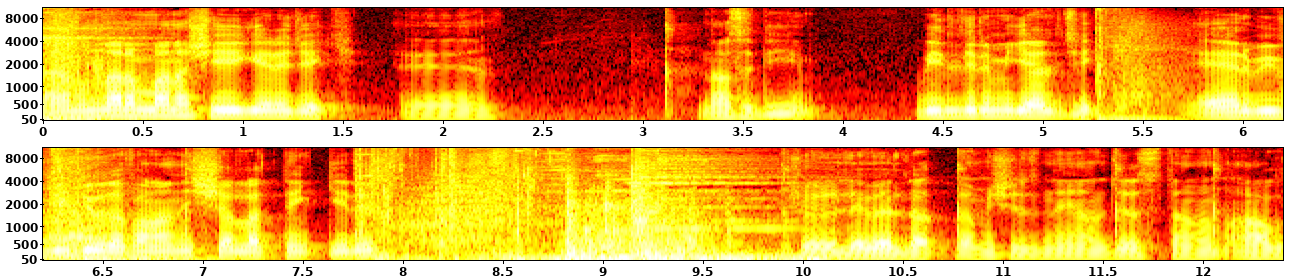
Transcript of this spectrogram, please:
Yani bunların bana şeyi gelecek. Ee, nasıl diyeyim? Bildirimi gelecek. Eğer bir videoda falan inşallah denk gelir. Şöyle level de atlamışız. Ne alacağız? Tamam al.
